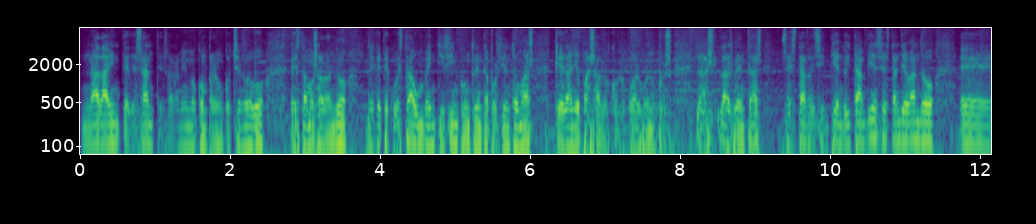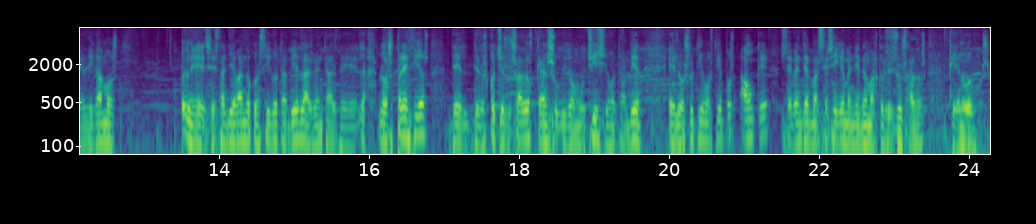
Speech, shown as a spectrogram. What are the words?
nada interesantes. Ahora mismo comprar un coche nuevo estamos hablando de que te cuesta un 25, un 30% más que el año pasado, con lo cual, bueno, pues las, las ventas se están resintiendo y también se están llevando, eh, digamos, eh, se están llevando consigo también las ventas de los precios de, de, los coches usados que han subido muchísimo también en los últimos tiempos, aunque se venden más, se siguen vendiendo más coches usados que nuevos.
